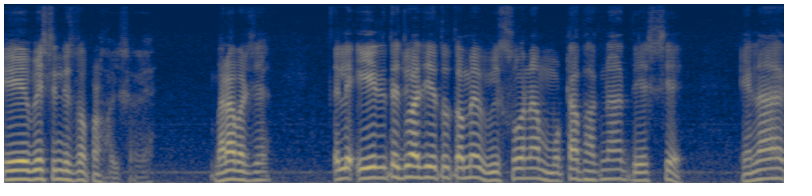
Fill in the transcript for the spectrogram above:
એ વેસ્ટ ઇન્ડિઝનો પણ હોઈ શકે. બરાબર છે? એટલે એ રીતે જોવા જઈએ તો તમે વિશ્વના મોટા ભાગના દેશ છે એના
